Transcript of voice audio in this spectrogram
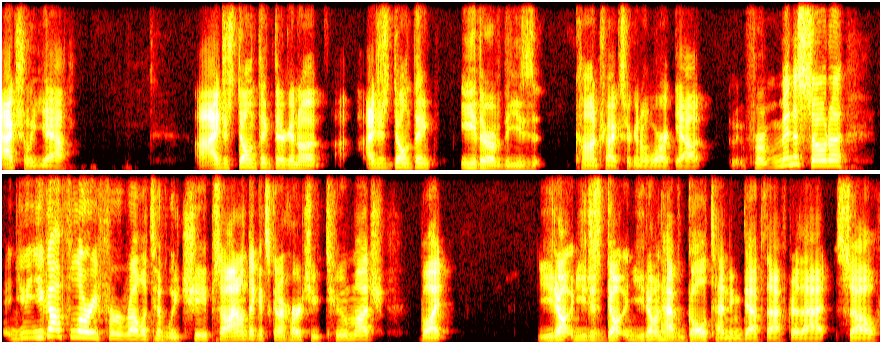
actually yeah. I just don't think they're gonna. I just don't think either of these contracts are gonna work out for Minnesota. You you got Fleury for relatively cheap, so I don't think it's gonna hurt you too much. But you don't. You just don't. You don't have goaltending depth after that. So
